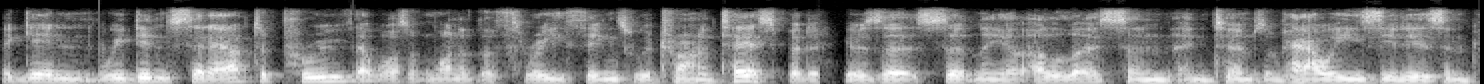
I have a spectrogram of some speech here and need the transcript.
again, we didn't set out to prove that wasn't one of the three things we are trying to test, but it was a, certainly a, a, lesson in terms of how easy it is and,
